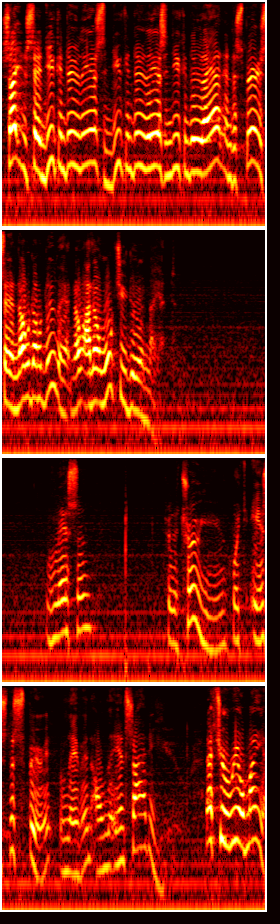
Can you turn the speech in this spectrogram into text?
Satan said, You can do this, and you can do this, and you can do that. And the Spirit is saying, No, don't do that. No, I don't want you doing that. Listen to the true you, which is the Spirit living on the inside of you. That's your real man.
